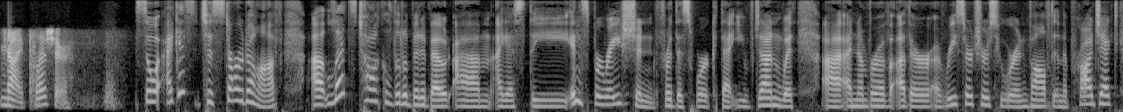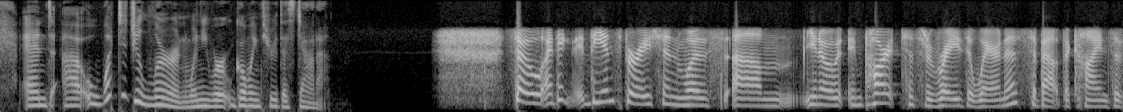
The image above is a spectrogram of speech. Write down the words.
My pleasure. So, I guess to start off, uh, let's talk a little bit about, um, I guess, the inspiration for this work that you've done with uh, a number of other uh, researchers who were involved in the project. And uh, what did you learn when you were going through this data? So I think the inspiration was, um, you know, in part to sort of raise awareness about the kinds of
